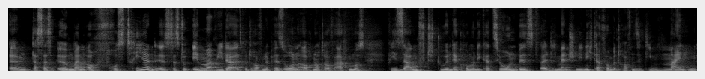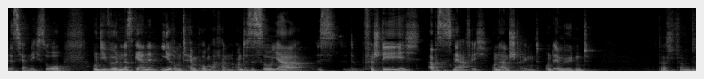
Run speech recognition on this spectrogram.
ähm, dass das irgendwann auch frustrierend ist, dass du immer wieder als betroffene Person auch noch darauf achten musst, wie sanft du in der Kommunikation bist, weil die Menschen, die nicht davon betroffen sind, die meinten es ja nicht so und die würden das gerne in ihrem Tempo machen. Und das ist so, ja, verstehe ich, aber es ist nervig und anstrengend und ermüdend. Das stimmt.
